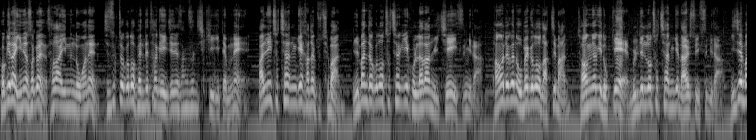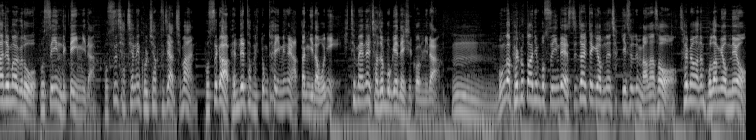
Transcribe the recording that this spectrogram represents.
거기다 이 녀석은 살아있는 동안은 지속적으로 벤데타 게이지를 상승시키기 때문에 빨리 처치하는 게 가장 좋지만 일반적으로 처치하기 곤란한 위치에 있습니다. 방어력은 500으로 낮지만 저항력이 높기에 물딜로 처치하는 게 나을 수 있습니다. 이제 마지막으로 보스인 늑대입니다. 보스 자체는 골치 아프지 않지만 보스가 벤데타 발동 타이밍을 앞당기다 보니 히트맨을 자주 보게 되실 겁니다. 음 뭔가 별것도 아닌 보스인데 쓰잘데기 없는 찾기술이 많아서 설명하는 보람이 없네요.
